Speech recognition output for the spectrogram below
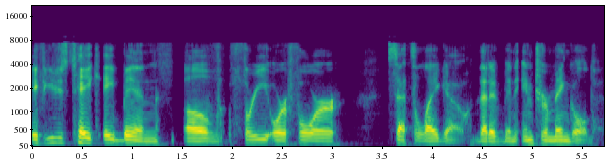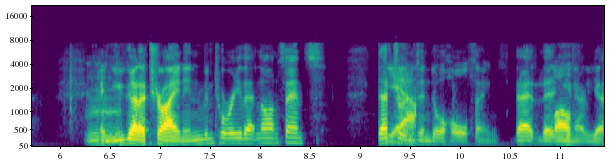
if you just take a bin of three or four sets of lego that have been intermingled and Mhm. you got to try and inventory that nonsense that Yeah. turns into a whole thing that that Well- you know yeah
